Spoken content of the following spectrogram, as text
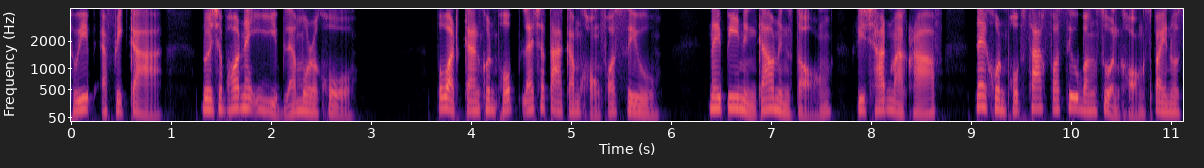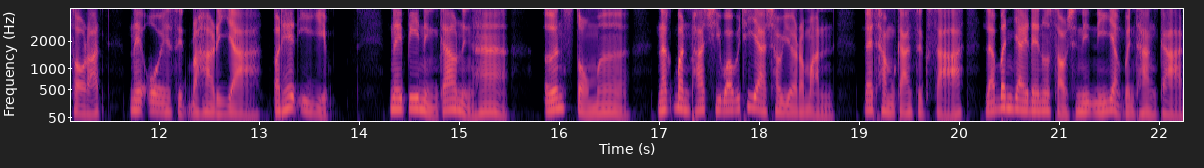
ทวีปแอฟริกา โดยเฉพาะในอียิปต์และโมร็อกโก ประวัติการค้นพบและชะตากรรมของฟอสซิล ในปี 1912 ริชาร์ดมาคราฟได้ค้นพบซากฟอสซิลบางส่วนของสไปโนซอรัส ในโอเอซิสบาฮาริยา ประเทศอียิปต์ ในปี 1915 เอิร์นสโตเมอร์ นักบรรพชีววิทยาชาวเยอรมัน ได้ทำการศึกษาและบรรยายไดโนเสาร์ชนิดนี้อย่างเป็นทางการ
